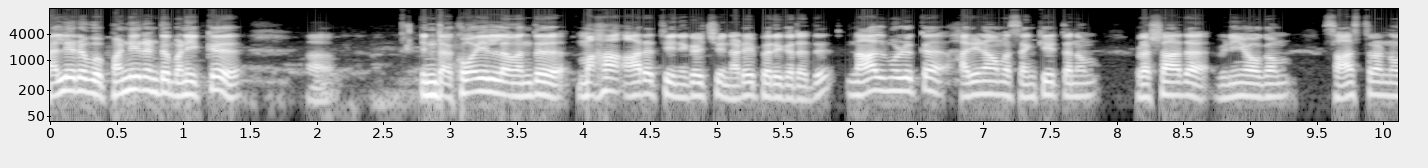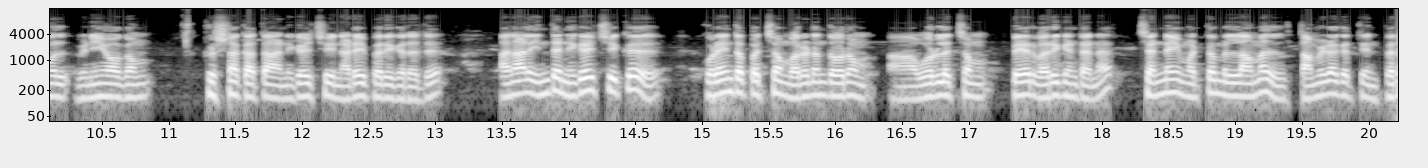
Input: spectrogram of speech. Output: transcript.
நள்ளிரவு பன்னிரெண்டு மணிக்கு இந்த கோயிலில் வந்து மகா ஆரத்தி நிகழ்ச்சி நடைபெறுகிறது. நாள் முழுக்க ஹரிநாம சங்கீர்த்தனம் பிரசாத விநியோகம் சாஸ்திர நூல் விநியோகம் கிருஷ்ண கதா நிகழ்ச்சி நடைபெறுகிறது. அதனால் இந்த நிகழ்ச்சிக்கு குறைந்தபட்சம் வருடந்தோறும் ஒரு லட்சம் பேர் வருகின்றனர். சென்னை மட்டும் இல்லாமல் தமிழகத்தின் பிற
